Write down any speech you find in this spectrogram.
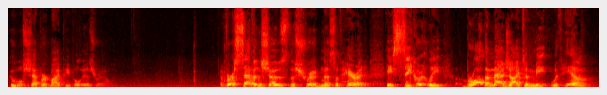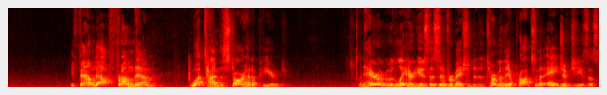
who will shepherd my people Israel. Verse 7 shows the shrewdness of Herod. He secretly brought the Magi to meet with him. He found out from them what time the star had appeared. And Herod would later use this information to determine the approximate age of Jesus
